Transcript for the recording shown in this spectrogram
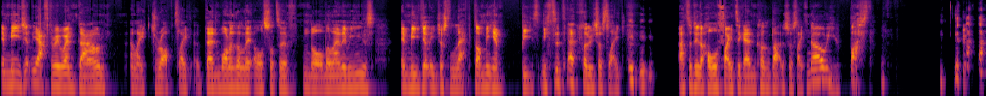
immediately after he went down and like dropped, like then one of the little sort of normal enemies immediately just leapt on me and beat me to death. And it was just like I had to do the whole fight again because of that. was just like, no, you bastard. I-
